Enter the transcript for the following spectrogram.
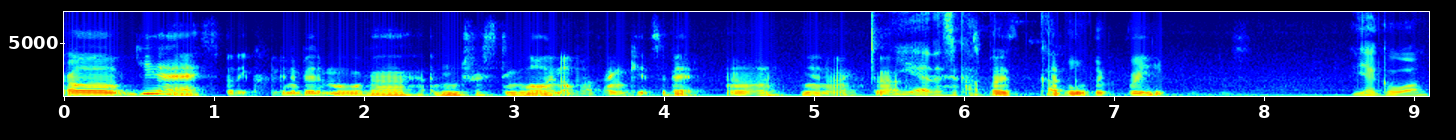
Oh yes, but it could have been a bit more of a, an interesting lineup. I think it's a bit, uh, you know. But Yeah, there's a couple. suppose had couple all the really. yeah, go on.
